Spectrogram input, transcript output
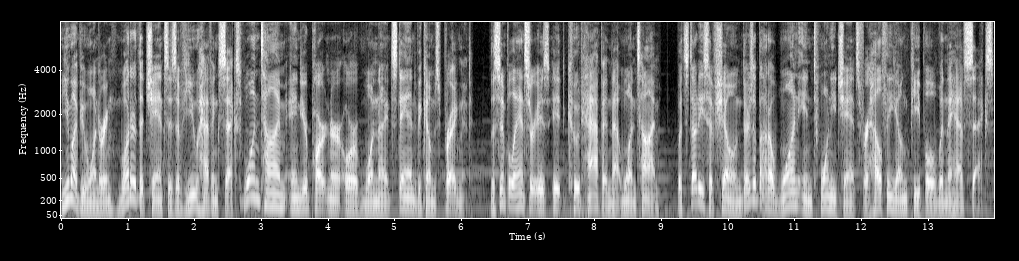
You might be wondering, what are the chances of you having sex one time and your partner or one night stand becomes pregnant? The simple answer is it could happen that one time, but studies have shown there's about a 1 in 20 chance for healthy young people when they have sex.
